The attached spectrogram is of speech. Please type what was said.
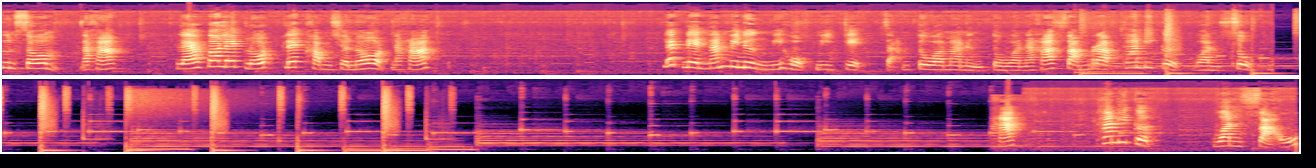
ขึ้นส้มนะคะ แล้วก็เลขรถเลขคำชะโนดนะคะ เลขเด่นนั้นมี 1 มี 6 มี 7 3 ตัวมา 1 ตัวนะคะสำหรับท่านที่เกิดวันศุกร์คะท่านที่เกิดวันเสาร์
